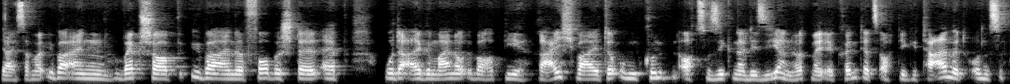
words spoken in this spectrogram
ja, ich sag mal, über einen Webshop, über eine Vorbestell-App oder allgemein auch überhaupt die Reichweite, um Kunden auch zu signalisieren. Hört mal, ihr könnt jetzt auch digital mit uns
